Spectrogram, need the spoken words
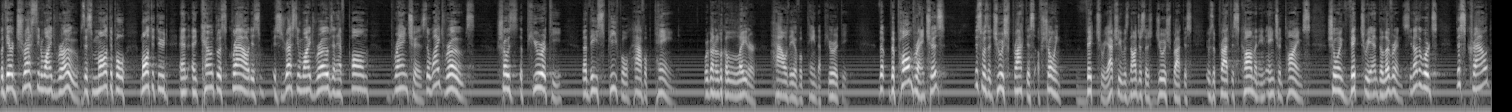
But they're dressed in white robes. This multiple multitude and, and countless crowd is, is dressed in white robes and have palm branches. The white robes shows the purity that these people have obtained. We're going to look a little later how they have obtained that purity. The, the palm branches, this was a Jewish practice of showing victory. Actually, it was not just a Jewish practice, it was a practice common in ancient times, showing victory and deliverance. In other words, this crowd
